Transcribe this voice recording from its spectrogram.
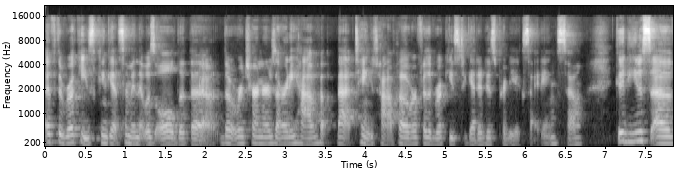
if the rookies can get something that was old that the yeah. the returners already have that tank top. However for the rookies to get it is pretty exciting. So good use of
